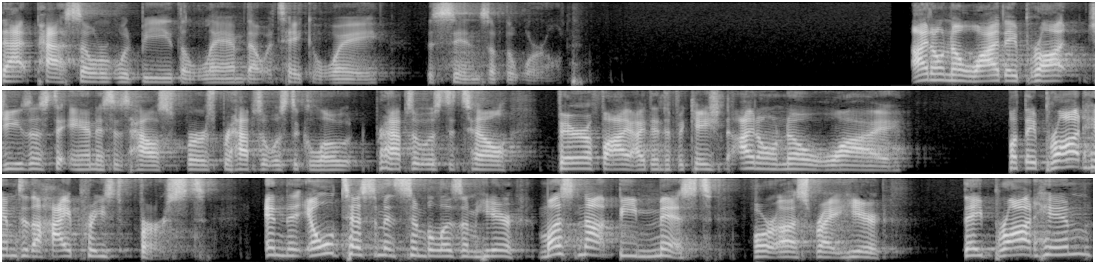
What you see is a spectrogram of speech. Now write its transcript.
that Passover would be the lamb that would take away the sins of the world? I don't know why they brought Jesus to Annas' house first. Perhaps it was to gloat, perhaps it was to tell, verify identification. I don't know why. But they brought him to the high priest first. And the Old Testament symbolism here must not be missed for us right here. They brought him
